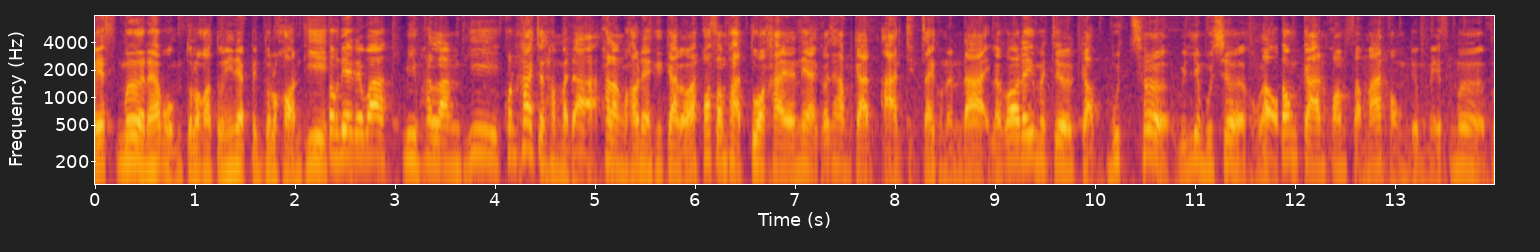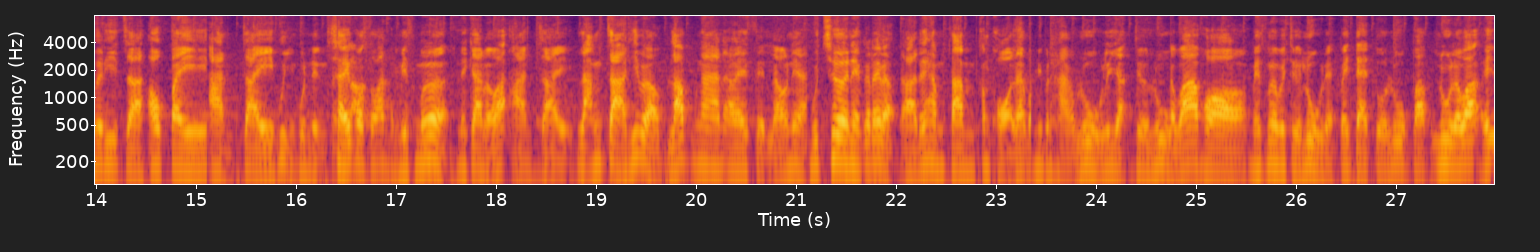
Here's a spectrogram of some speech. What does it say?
Mesmer นะครับผมตัวละครตัวนี้เนี่ยเป็นตัวละครที่ต้องเรียกได้ว่ามีพลังที่ค่อนข้างจะธรรมดา พลังของเขาเนี่ยคือการแบบว่าพอสัมผัสตัวใครแล้วเนี่ยก็จะทำการอ่านจิตใจคนนั้นได้ แล้วก็ได้มาเจอกับบูชเชอร์วิลเลียมบูชเชอร์ของเราต้องการความสามารถของ The Mesmer เพื่อที่จะเอาไปอ่านใจผู้หญิงคนหนึ่งใช้ความสามารถของ Mesmer ในการแบบว่าอ่านใจ หลังจากที่แบบรับงานอะไรเสร็จแล้วเนี่ยบูชเชอร์เนี่ยก็ได้แบบอ่าได้ทำตามคำขอแล้วมีปัญหากับลูกเลยอยากเจอลูก แต่ว่าพอเมสเมอร์ไปเจอลูกเนี่ยไปแตะตัวลูกปั๊บรู้แล้วว่าเอ้ย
